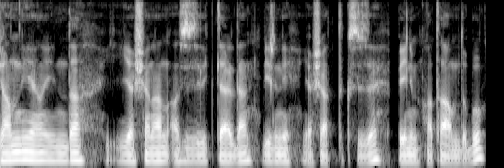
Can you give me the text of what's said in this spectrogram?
Canlı yayında yaşanan azizliklerden birini yaşattık size. Benim hatamdı bu.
